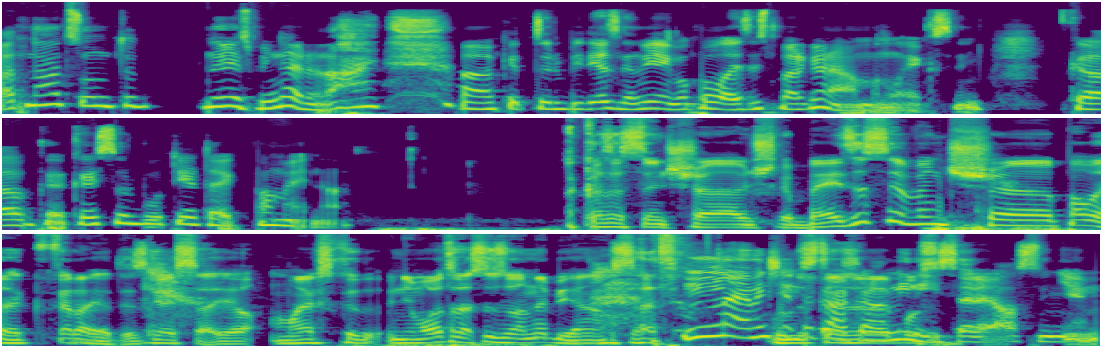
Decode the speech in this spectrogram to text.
atnāca un tad neviens viņu nerunāja. ka tur bija diezgan viegli palaist vispār garām, man liekas. Ka, ka, ka es varbūt ieteiktu pamēģināt. Kas tas viņš, viņš beidzas, ja viņš paliek karājoties gaisā? Jo man liekas, ka viņam otrā sezona nebija anonsēta. Nē, viņš ir tā kā, kā miniseriāls viņiem,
